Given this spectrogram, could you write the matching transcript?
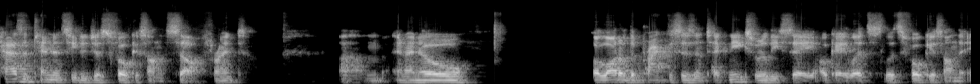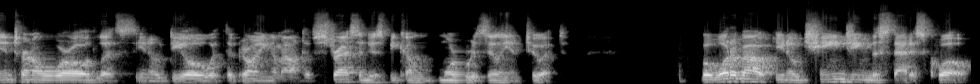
has a tendency to just focus on the self, right? Um, and I know a lot of the practices and techniques really say okay let's let's focus on the internal world. Let's you know deal with the growing amount of stress and just become more resilient to it. But what about you know changing the status quo?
